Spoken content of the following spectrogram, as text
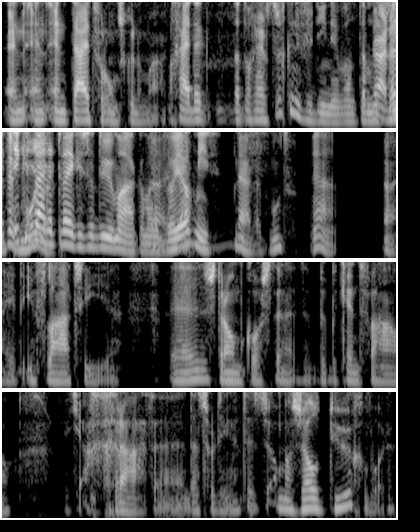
En, en, en tijd voor ons kunnen maken. Maar ga je dat, dat nog ergens terug kunnen verdienen? Want dan moet Ja, je is ticket bijna twee keer zo duur maken. Maar Ja, dat wil je ja. ook niet. Ja, dat moet. Ja. Ja, je hebt inflatie. eh. Eh, stroomkosten, het be- bekend verhaal. Weet je, aggregaten, dat soort dingen. Het is allemaal zo duur geworden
